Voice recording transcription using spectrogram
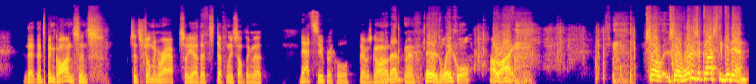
that that's been gone since since filming Wrapped. So yeah, that's definitely something that That's super cool. that was gone. Oh, that Yeah. that is way cool. All right. So, so what does it cost to get in?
